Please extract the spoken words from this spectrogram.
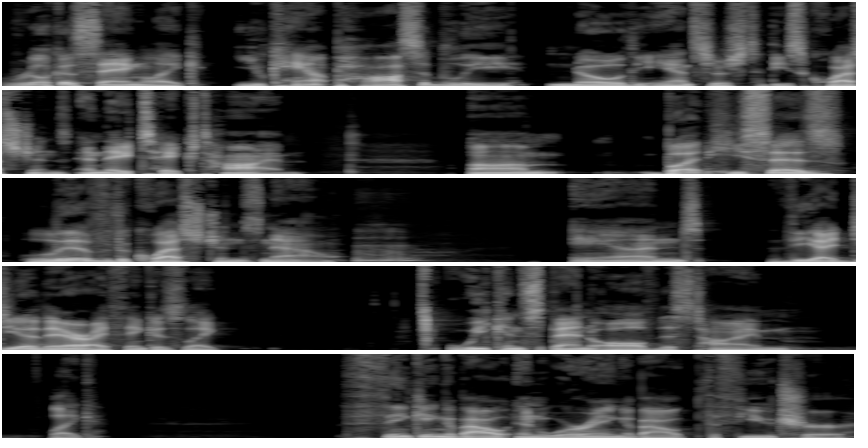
rilke's saying like you can't possibly know the answers to these questions and they take time. Um but he says live the questions now. Mhm. And the idea there, I think, is like we can spend all of this time like thinking about and worrying about the future.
